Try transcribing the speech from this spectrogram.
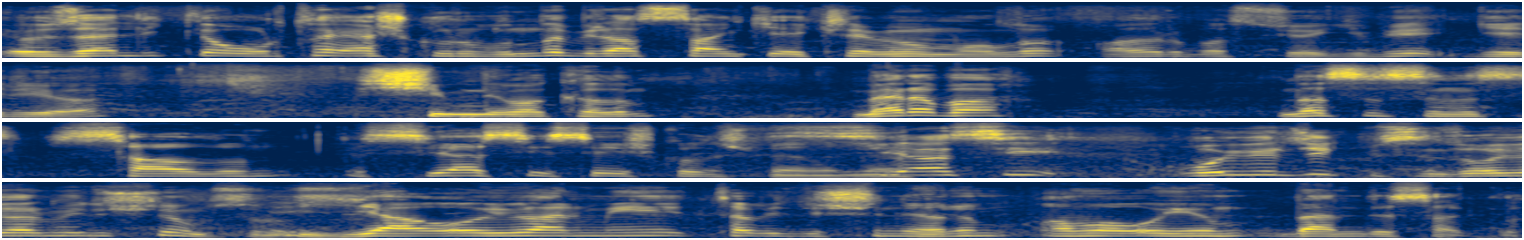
özellikle orta yaş grubunda biraz sanki Ekrem İmamoğlu ağır basıyor gibi geliyor. Şimdi bakalım. Merhaba. Nasılsınız? Sağ olun. Siyasi ise hiç konuşmayalım ya. Siyasi oy verecek misiniz? Oy vermeyi düşünüyor musunuz? Ya oy vermeyi tabii düşünüyorum ama oyum bende saklı.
